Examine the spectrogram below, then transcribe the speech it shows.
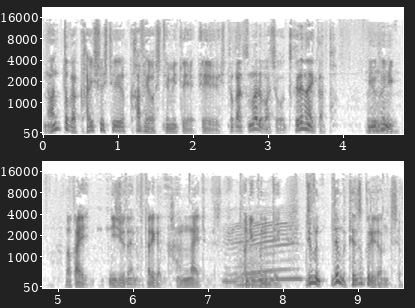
なんとか改修してカフェをしてみて、えー人が集まる場所を作れないかというふうに、若い20代の2人が考えてですね取り組んで自分全部手作りなんですよ。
